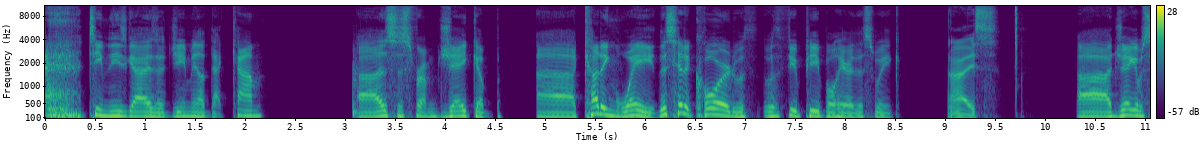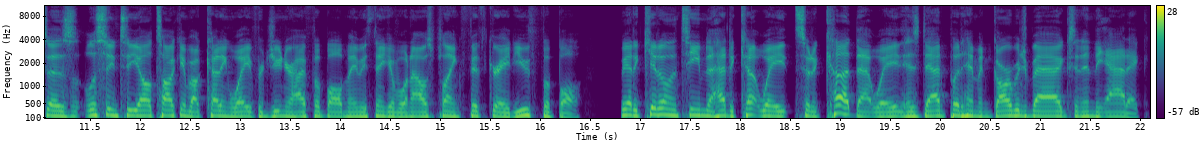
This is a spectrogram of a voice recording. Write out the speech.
hot. team these guys at gmail.com. Uh, this is from Jacob. Uh, cutting weight. This hit a chord with with a few people here this week. Nice. Uh, Jacob says, listening to y'all talking about cutting weight for junior high football made me think of when I was playing fifth grade youth football. We had a kid on the team that had to cut weight. So to cut that weight, his dad put him in garbage bags and in the attic.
